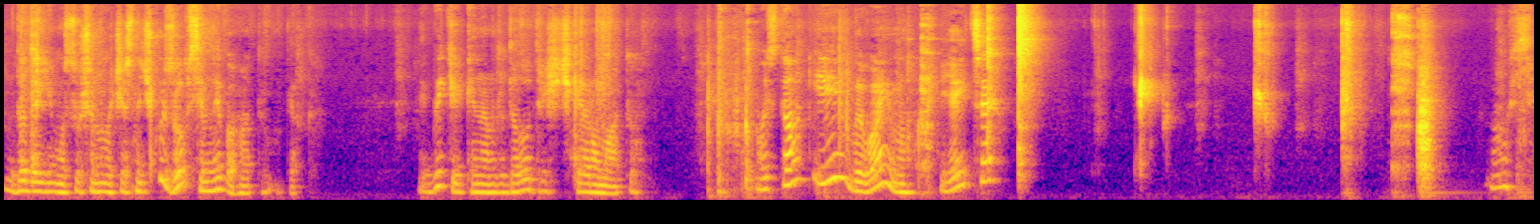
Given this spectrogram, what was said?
Додаємо сушеного чесничку зовсім небагато. Так. Якби тільки нам додало трішечки аромату. Ось так і вбиваємо яйце. Ось.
